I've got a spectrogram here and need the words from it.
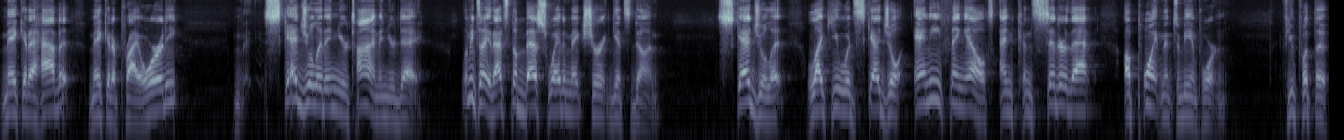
Make it a habit, make it a priority. Schedule it in your time in your day. Let me tell you, that's the best way to make sure it gets done. Schedule it like you would schedule anything else and consider that appointment to be important. If you put the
